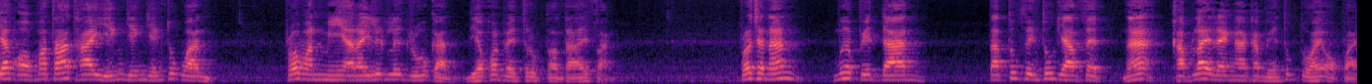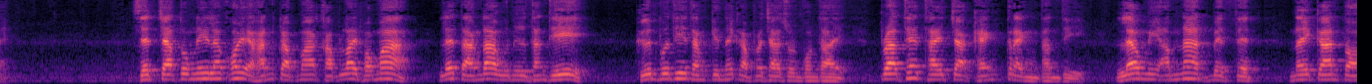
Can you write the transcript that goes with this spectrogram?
ยังออกมาท้าทายหญิงหญิงหญิงทุกวัน เพราะมันมีอะไรลึกๆรู้กัน เดี๋ยวค่อยไปสรุปตอนท้ายให้ฟัง เพราะฉะนั้นเมื่อปิดด่าน ตัดทุกสิ่งทุกอย่างเสร็จนะ ขับไล่แรงงานเขมรทุกตัวให้ออกไป เสร็จจากตรงนี้แล้วค่อยหันกลับมาขับไล่พม่า และต่างด้าวอื่นๆทันที คืนพื้นที่ทำกินให้กับประชาชนคนไทย ประเทศไทยจะแข็งแกร่งทันที แล้วมีอำนาจเบ็ดเสร็จในการต่อ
